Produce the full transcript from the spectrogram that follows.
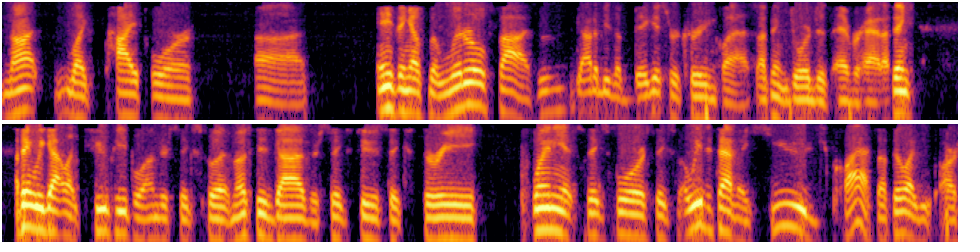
not like hype or uh anything else, but literal size. This has got to be the biggest recruiting class I think Georgia's ever had. I think I think we got like two people under six foot. Most of these guys are six two, six three, plenty at six four, six. We just have a huge class. I feel like our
